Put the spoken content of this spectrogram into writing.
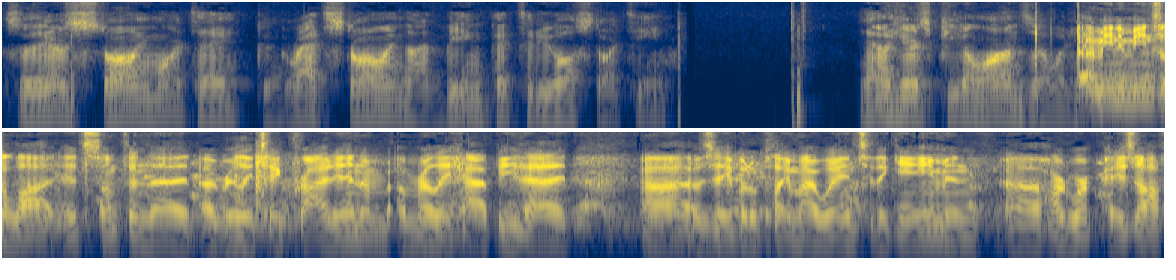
So there's Starling Marte. Congrats, Starling, on being picked to the All Star team. Now here's Pete Alonso. I mean, it means a lot. It's something that I really take pride in. I'm, I'm really happy that uh, I was able to play my way into the game, and uh, hard work pays off.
